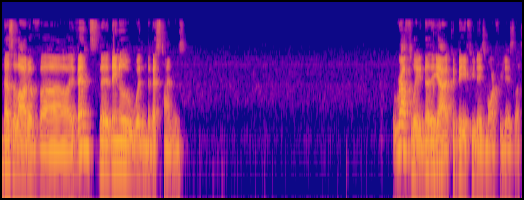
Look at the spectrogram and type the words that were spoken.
does a lot of uh, events. That they know when the best time is. Roughly, the, yeah, it could be a few days more, a few days less.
